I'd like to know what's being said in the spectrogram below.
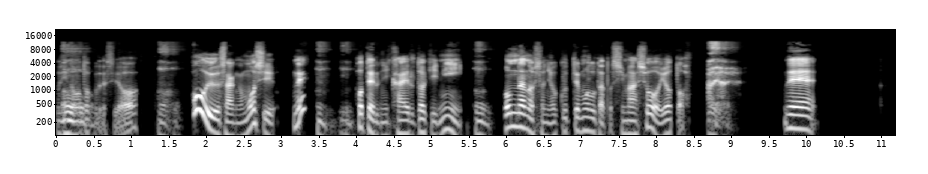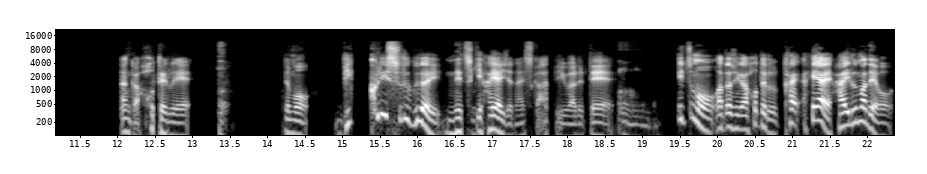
ウニ丼男ですよ。うん。こういうさんがもし、うん。ホテルに帰るときに、うん。女の人に送ってもろたとしましょうよと。はいはい。で、なんかホテルへうん。でも、びっくりするぐらい寝つき早いじゃないですかって言われて、うん。いつも私がホテルか、部屋へ入るまでを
